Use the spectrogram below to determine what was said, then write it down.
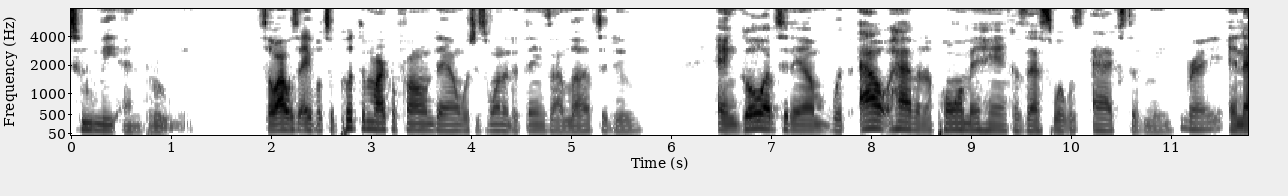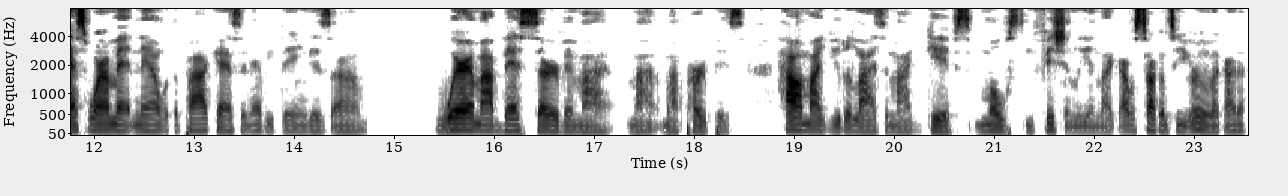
to me and through me. So I was able to put the microphone down, which is one of the things I love to do, and go up to them without having a poem in hand because that's what was asked of me. Right. And that's where I'm at now with the podcast and everything is, um, where am I best serving my, my, my purpose? How am I utilizing my gifts most efficiently? And like I was talking to you earlier, like I don't,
